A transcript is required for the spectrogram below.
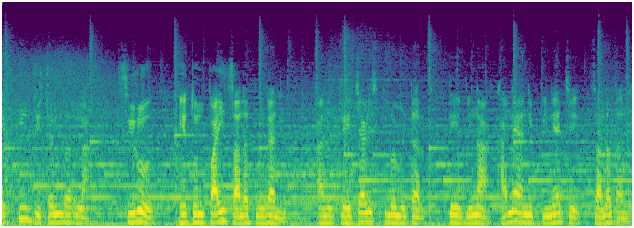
एकतीस डिसेंबरला सिरूर येथून पायी चालत निघाली आणि त्रेचाळीस किलोमीटर ते बिना खाणे आणि पिण्याचे चालत आले.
